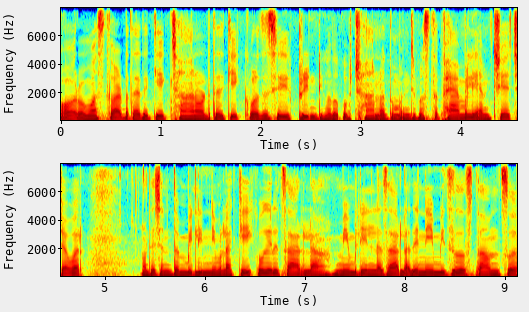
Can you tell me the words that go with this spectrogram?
और मस्त वाटत आहे. ते केक छान वाटत आहे. केकवर जसे प्रिंटिंग होतं. खूप छान होतं. म्हणजे मस्त फॅमिली आमची याच्यावर. त्याच्यानंतर मिलींनी मला केक वगैरे चारला. मी मिलींना चारला. ते नेहमीचंच असतं आमचं.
